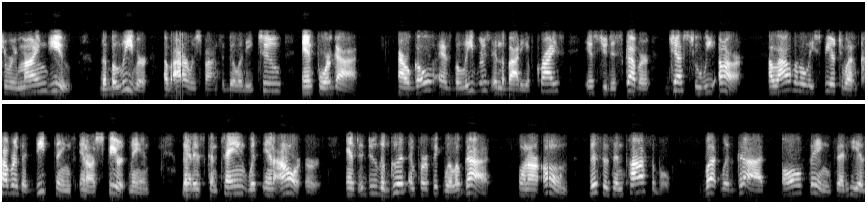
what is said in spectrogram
to remind you, the believer, of our responsibility to and for God. Our goal as believers in the body of Christ is to discover just who we are Allow the Holy Spirit to uncover the deep things in our spirit man that is contained within our earth and to do the good and perfect will of God. On our own, this is impossible. But with God, all things that He has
